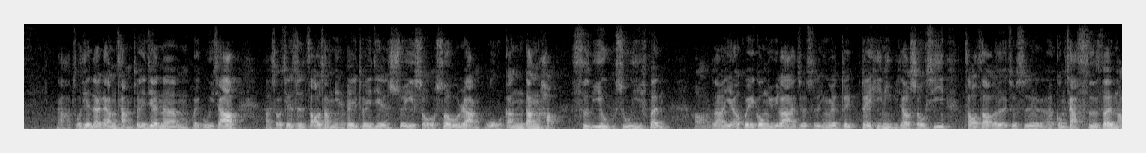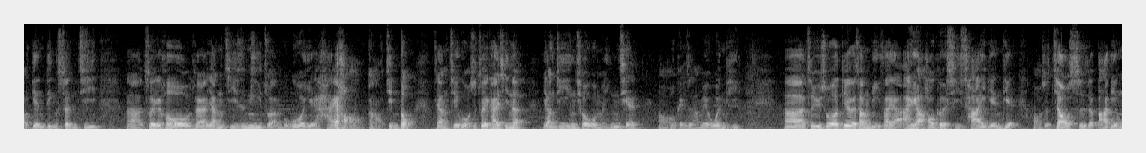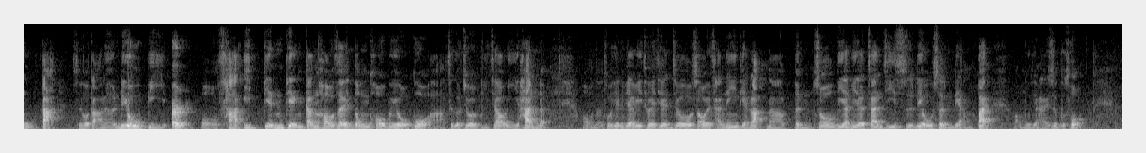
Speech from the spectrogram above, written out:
那昨天的两场推荐呢，我们回顾一下啊。那首先是早场免费推荐水手受让，哦，刚刚好，四比五输一分。哦，当然也要归功于啦，就是因为对对 h i n y 比较熟悉，早早的就是呃攻下四分哦，奠定胜机。那最后虽然杨基是逆转，不过也还好，刚好进洞，这样结果是最开心的。杨基赢球，我们赢钱哦，OK，这场没有问题。啊，至于说第二场比赛啊，哎呀，好可惜，差一点点哦，是教室的八点五大，最后打了六比二哦，差一点点，刚好在洞口没有过啊，这个就比较遗憾了。哦，那昨天的 VIP 推荐就稍微残念一点啦。那本周 VIP 的战绩是六胜两败，啊，目前还是不错。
